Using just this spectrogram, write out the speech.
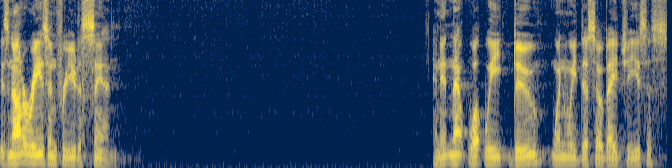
is not a reason for you to sin. And isn't that what we do when we disobey Jesus?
